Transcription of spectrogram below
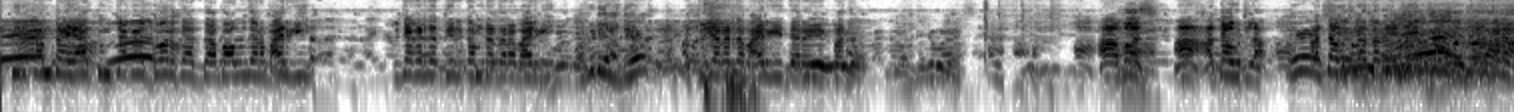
तिरकमटा या. तुमच्याकडे दा- बाबू जरा बाहेर घे तुझ्याकडे तिरकमटा जरा बाहेर घे. हा, तुझ्याकडे बाहेर घे जरा एक बाजू हा बस. हा आता उठला. आता उठला सगळ्यांनी जोर करा.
